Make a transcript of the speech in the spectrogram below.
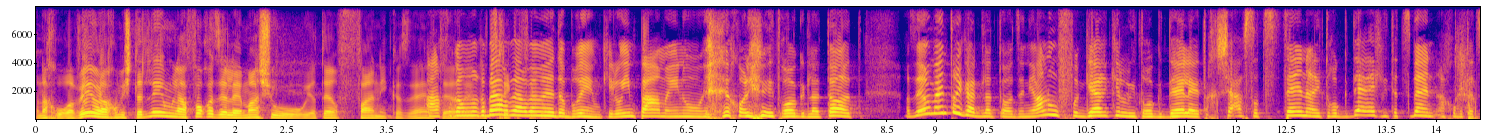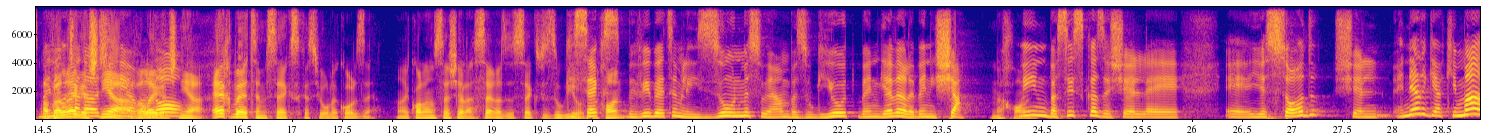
אנחנו רבים ואנחנו משתדלים להפוך את זה למשהו יותר פאני כזה. אנחנו גם הרבה הרבה הרבה. מדברים, כאילו אם פעם היינו יכולים לטרוק דלתות, אז היום אין טריקת דלתות, זה נראה לנו מפגר כאילו לטרוק דלת, עכשיו לעשות סצנה, לטרוק דלת, להתעצבן, אנחנו מתעצבנים אבל אחד רגע, על השני, שנייה, אבל רגע, לא... שנייה, איך בעצם סקס קשור לכל זה? הרי כל הנושא של הסרט זה סקס כי וזוגיות, סקס נכון? מביא בעצם לאיזון מסוים בזוגיות בין גבר לבין אישה. נכון. מין בסיס כזה של אה, אה, יסוד, של אנרגיה, כי מה,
